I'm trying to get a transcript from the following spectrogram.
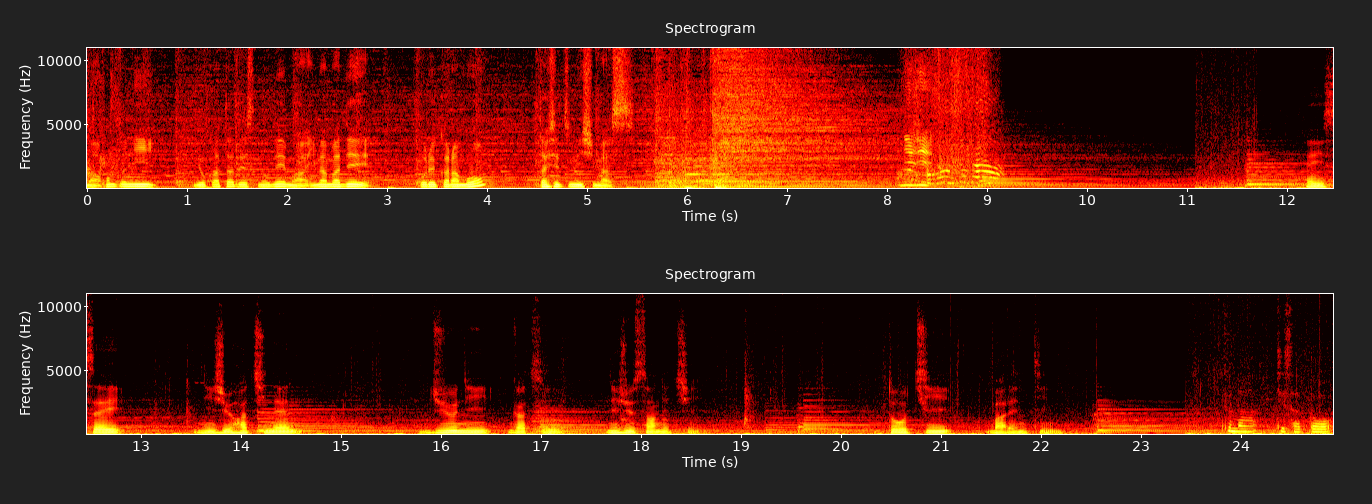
まあ、本当に良かったですので、まあ、今までこれからも大切にします。平成28年12月23日同地バレンティン。妻千里。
